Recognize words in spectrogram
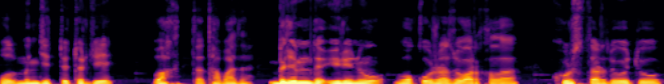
ол міндетті түрде уақытты табады. Білімді үйрену оқу жазу арқылы курстарды өту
